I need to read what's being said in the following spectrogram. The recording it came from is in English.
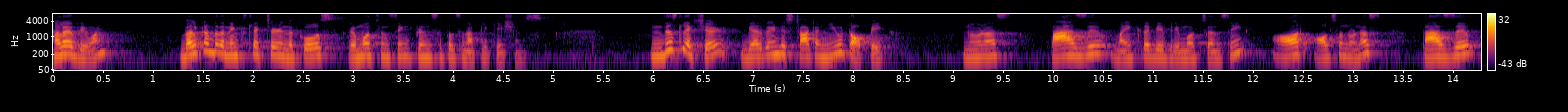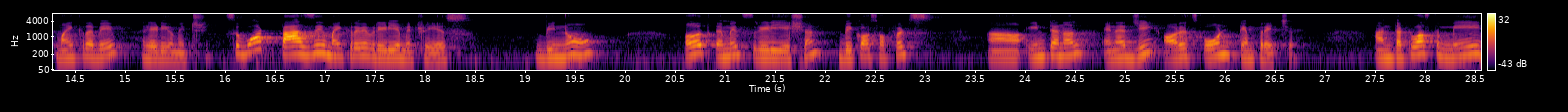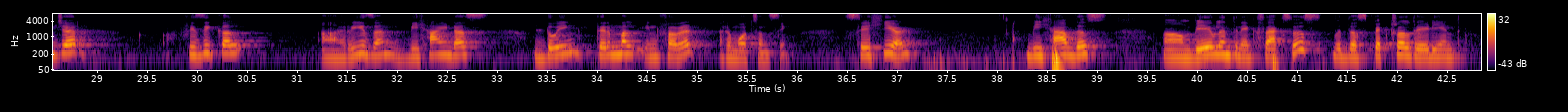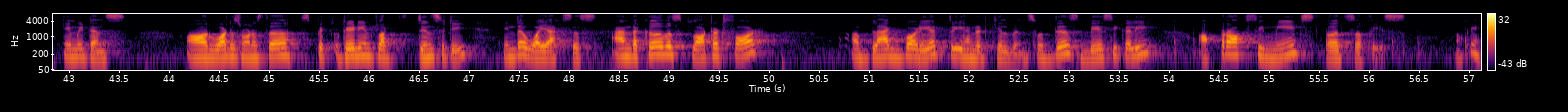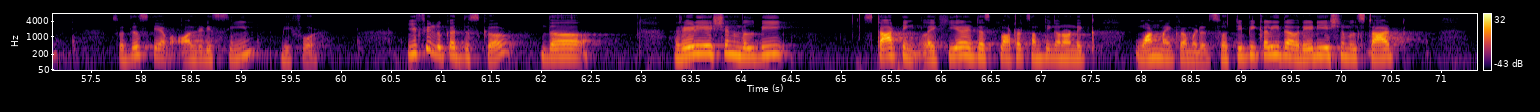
Hello everyone, welcome to the next lecture in the course Remote Sensing Principles and Applications. In this lecture we are going to start a new topic known as passive microwave remote sensing or also known as passive microwave radiometry. So, what passive microwave radiometry is? We know earth emits radiation because of its uh, internal energy or its own temperature and that was the major physical uh, reason behind us doing thermal infrared remote sensing. Say here we have this um, wavelength in x axis with the spectral radiant emittance or what is known as the radiant flux density in the y axis and the curve is plotted for a black body at 300 Kelvin. So, this basically approximates earth surface. Okay. So, this we have already seen before. If you look at this curve the radiation will be starting like here it has plotted something around like 1 micrometer. So, typically the radiation will start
